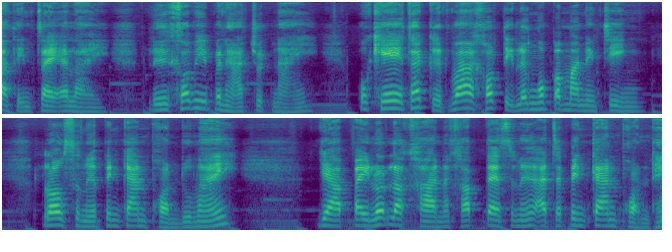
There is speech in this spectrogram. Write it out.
ตัดสินใจอะไร หรือเขามีปัญหาจุดไหน โอเค ถ้าเกิดว่าเขาติดเรื่องงบประมาณจริงๆลองเสนอเป็นการผ่อนดูไหม อย่าไปลดราคานะครับ แต่เสนออาจจะเป็นการผ่อนแท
